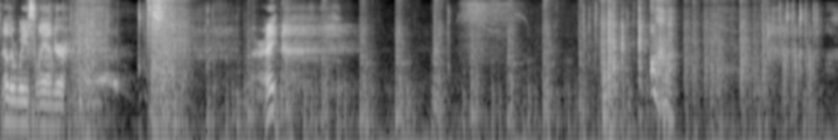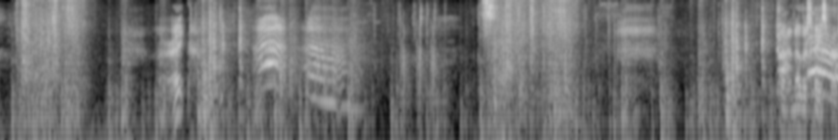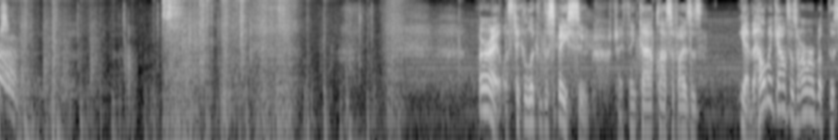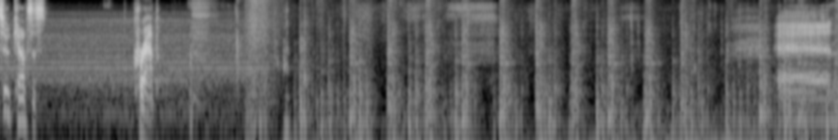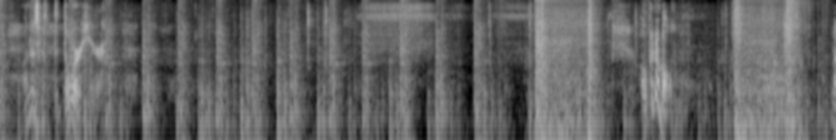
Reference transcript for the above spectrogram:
Another Wastelander. Alright. And another space person. Alright, let's take a look at the spacesuit, which I think uh, classifies as Yeah, the helmet counts as armor, but the suit counts as crap.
